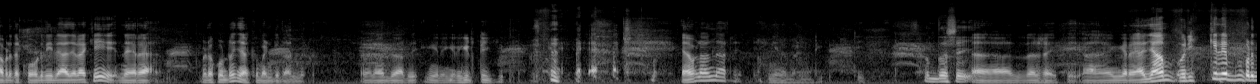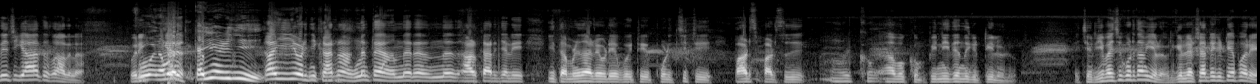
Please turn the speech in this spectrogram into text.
അവിടുത്തെ കോടതിയിൽ ഹാജരാക്കി നേരെ ഇവിടെ കൊണ്ട് ഞങ്ങൾക്ക് വണ്ടി തന്നു. അവിടെ വന്ന് പറഞ്ഞു ഇങ്ങനെ ഇങ്ങനെ കിട്ടിക്ക് ഞമ്മളെ വന്ന് പറഞ്ഞു ഇങ്ങനെ വണ്ടി ഭയങ്കര. ഞാൻ ഒരിക്കലും പ്രതീക്ഷിക്കാത്ത സാധന. കൈ ഒഴിഞ്ഞി. കൈ കാരണം അങ്ങനത്തെ അന്നേരം അന്ന് ആൾക്കാർ വെച്ചാൽ ഈ തമിഴ്നാട് എവിടെ പോയിട്ട് പൊളിച്ചിട്ട് പാർട്സ് പാർട്സ് വെക്കും. പിന്നെ ഇതൊന്നും കിട്ടിയില്ലല്ലോ. ചെറിയ പൈസ കൊടുത്താൽ മതിയല്ലോ. ഒരിക്കലും ലക്ഷമായിട്ട് കിട്ടിയാൽ പോരെ.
